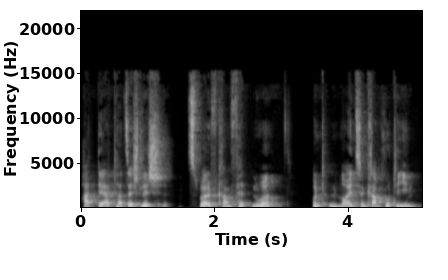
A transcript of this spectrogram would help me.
hat der tatsächlich 12 Gramm Fett nur und 19 Gramm Protein.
